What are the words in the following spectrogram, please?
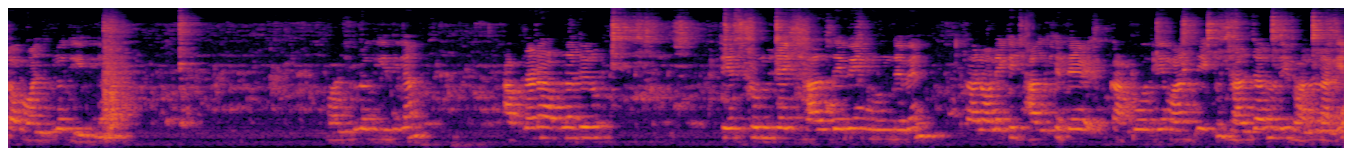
সব মাছগুলো দিয়ে দিলাম। মাছগুলো দিয়ে দিলাম। আপনারা আপনাদের টেস্ট অনুযায়ী ঝাল দেবেন, নুন দেবেন। কারণ অনেকে ঝাল খেতে কাঁকড়ো দিয়ে মাছ দিয়ে একটু ঝাল ঝাল হলেই ভালো লাগে।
